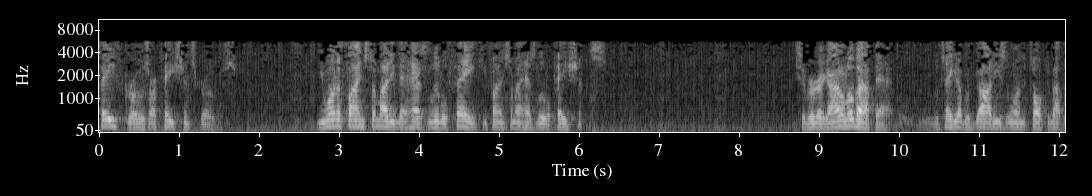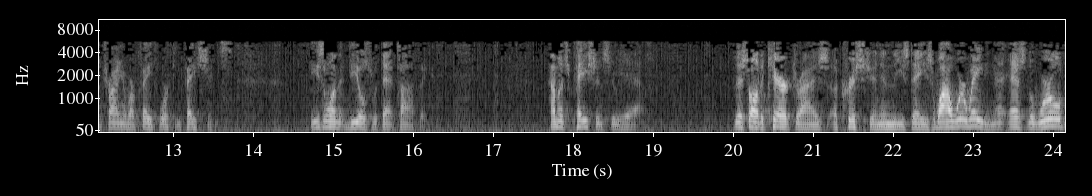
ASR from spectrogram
faith grows, our patience grows. You want to find somebody that has little faith, you find somebody that has little patience. You say, Brother Greg, I don't know about that. We'll take it up with God. He's the one that talked about the trying of our faith working patience. He's the one that deals with that topic. How much patience do we have? This ought to characterize a Christian in these days while we're waiting. As the world,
